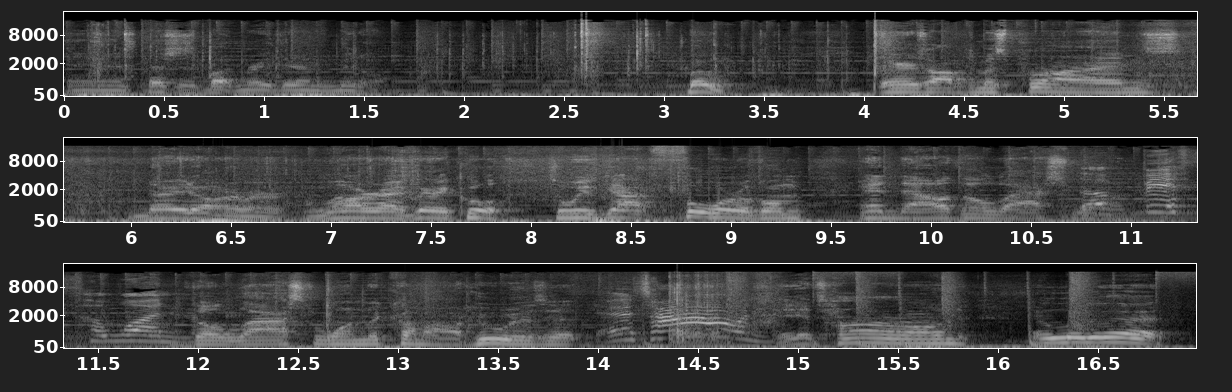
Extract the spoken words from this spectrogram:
And press this button right there in the middle. Boom. There's Optimus Prime's Knight Armor. Alright, very cool. So we've got four of them, and now the last one. the fifth one. The last one to come out. Who is it? It's Hound. It's Hound. And look at that.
